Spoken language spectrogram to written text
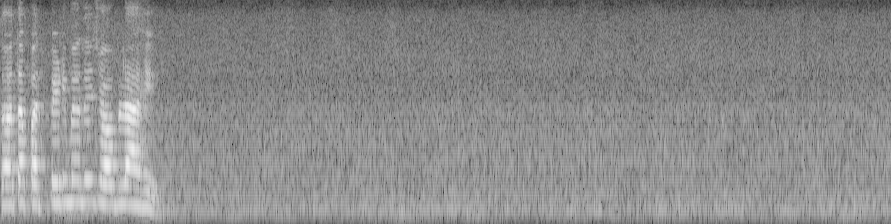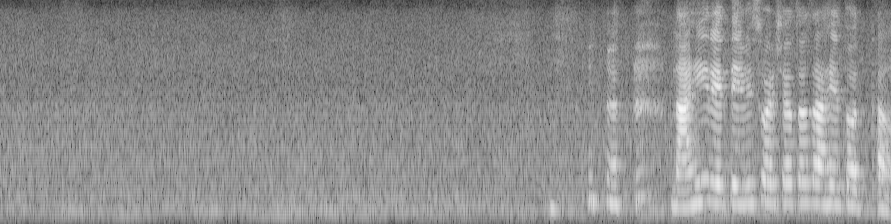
तो आता पतपेढीमध्ये जॉबला आहे. नाही रे तेवीस वर्षाचाच आहे तो आता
